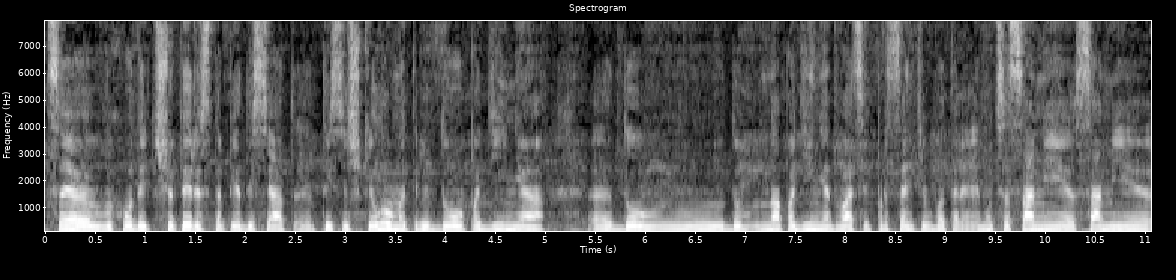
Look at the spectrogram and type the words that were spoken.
це виходить 450 тисяч кілометрів до падіння е, до, до, на падіння 20% батареї. Ну, це самі, самі е,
